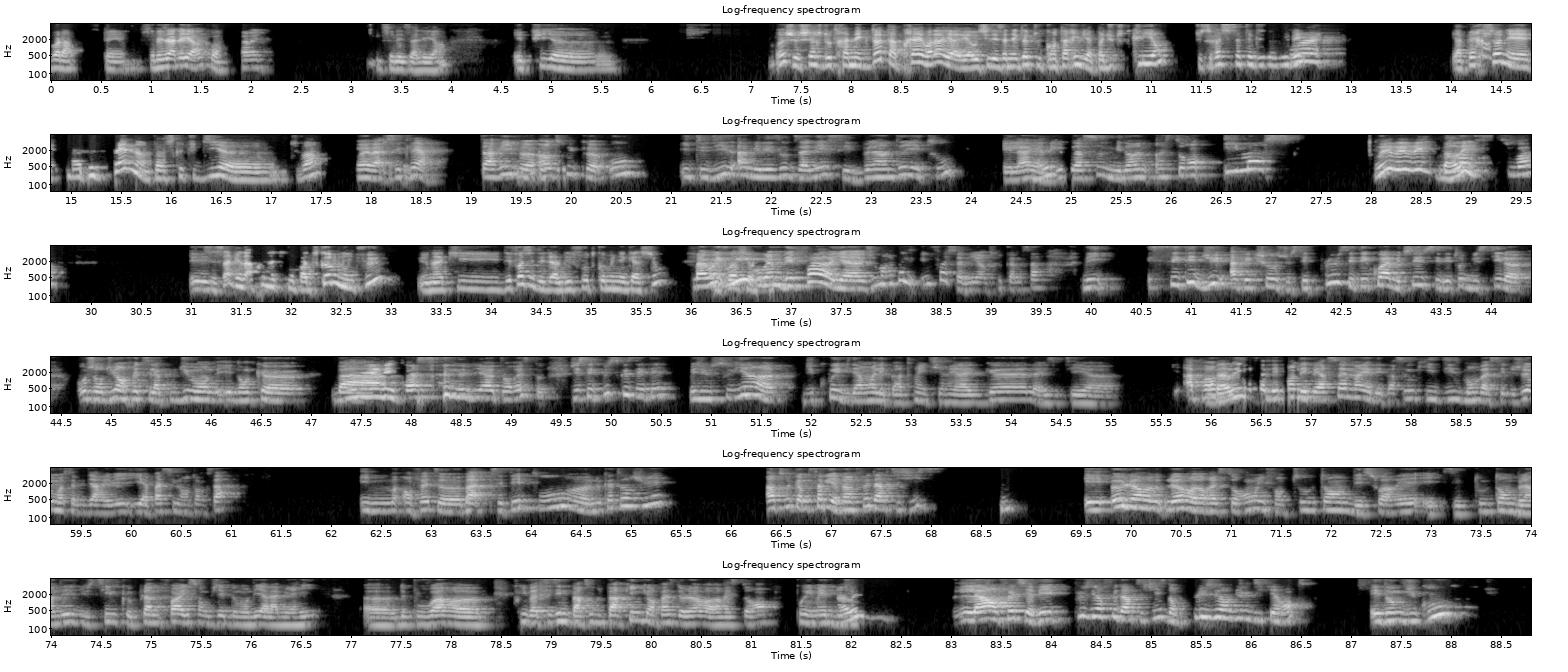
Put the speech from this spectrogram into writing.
voilà, C'est les aléas quoi. Ah. C'est les aléas. Et puis euh, Ouais, je cherche d'autres anecdotes. Après, voilà, il y, a il y a aussi des anecdotes où quand tu arrives, il n'y a pas du tout de clients. Je sais pas si ça t'est déjà arrivé. Ouais. Il y a personne et tu as un peu de peine parce que tu te dis, euh, tu vois. Ouais, bah, c'est clair. T'arrives euh, un truc euh, où ils te disent, ah, mais les autres années, c'est blindé et tout. Et là, il y Bah a deux oui. personnes, mais dans un restaurant immense, Oui, oui, oui. Bah oui. immense, tu vois. C'est ça. Il y en a après, il y en a qui font pas de com non plus. Il y en a qui, des fois, c'est des, un défaut de communication. Bah oui, fois, oui, ou même des fois, il y a, je me rappelle une fois, ça avait eu un truc comme ça, mais c'était dû à quelque chose, je sais plus c'était quoi, mais tu sais, c'est des trucs du style, euh, aujourd'hui en fait c'est la Coupe du Monde, et donc euh, bah oui, oui. personne ne vient à ton resto. Je sais plus ce que c'était, mais je me souviens, euh, du coup évidemment les patrons ils tiraient la gueule, ils étaient... Après Bah oui. ça, ça dépend des personnes, hein. Il y a des personnes qui se disent, bon bah c'est le jeu, moi ça m'est déjà arrivé il y a pas si longtemps que ça. En fait, euh, bah, c'était pour euh, le 14 juillet. Un truc comme ça où il y avait un feu d'artifice. Et eux, leur, leur euh, restaurant, ils font tout le temps des soirées et c'est tout le temps blindé du style que plein de fois, ils sont obligés de demander à la mairie euh, de pouvoir privatiser une partie du parking qui est en face de leur restaurant pour y mettre Ah du... oui? Là, en fait, il y avait plusieurs feux d'artifice dans plusieurs villes différentes. Et donc, du coup,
